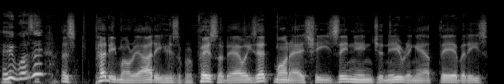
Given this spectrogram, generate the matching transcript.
who was it? It's Paddy Moriarty, who's a professor now. He's at Monash. He's in engineering out there, but he's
